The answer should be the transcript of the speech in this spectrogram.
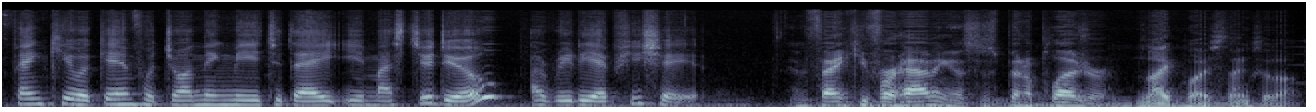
thank you again for joining me today in my studio. I really appreciate it. And thank you for having us. It's been a pleasure. Likewise. Thanks a lot.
